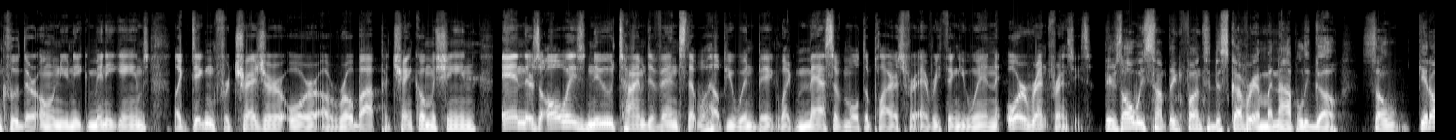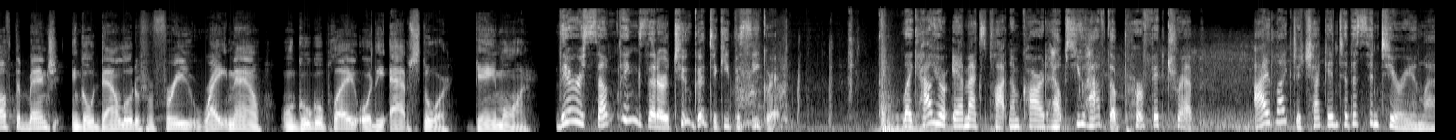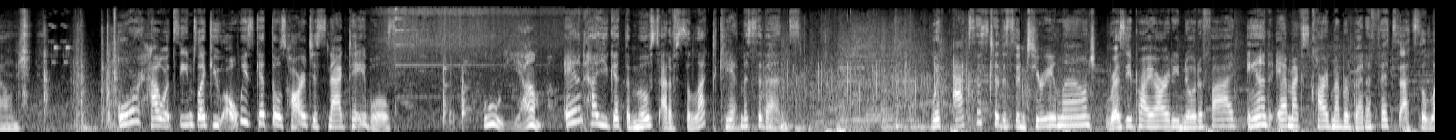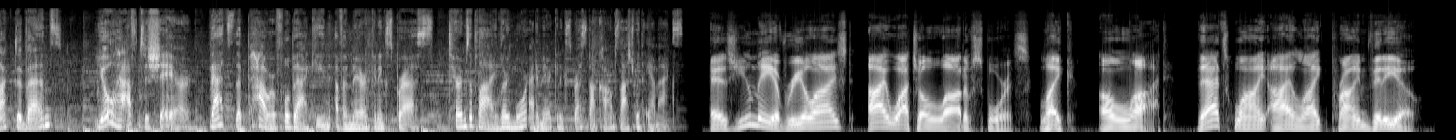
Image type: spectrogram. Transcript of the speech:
include their own unique mini games like digging for treasure or a robot Pachinko machine. And there's always new timed events that will help you win big, like massive multipliers for everything you win or rent frenzies. There's always something fun to discover in Monopoly Go. So get off the bench and go download it for free right now on Google Play or the App Store. Game on. There are some things that are too good to keep a secret. Like how your Amex Platinum card helps you have the perfect trip. I'd like to check into the Centurion Lounge. Or how it seems like you always get those hard to snag tables. Ooh, yum. And how you get the most out of select can't miss events. With access to the Centurion Lounge, Resy Priority Notified, and Amex card member benefits at select events, you'll have to share. That's the powerful backing of American Express. Terms apply. Learn more at americanexpress.com slash with Amex. As you may have realized, I watch a lot of sports. Like, a lot. That's why I like Prime Video.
